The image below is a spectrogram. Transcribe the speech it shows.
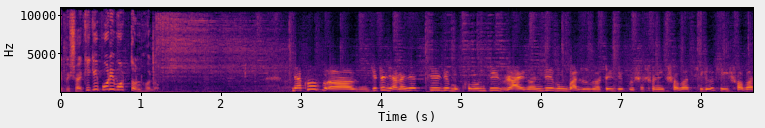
এই বিষয়ে? কি কি পরিবর্তন হলো? দেখো যেটা জানা যাচ্ছে যে মুখ্যমন্ত্রী রায়গঞ্জে এবং বালুরঘাটে যে প্রশাসনিক সভা ছিল, সেই সভা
